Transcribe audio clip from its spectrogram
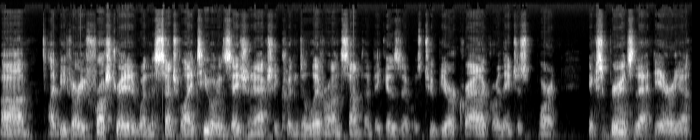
uh, I'd be very frustrated when the central IT organization actually couldn't deliver on something because it was too bureaucratic or they just weren't experienced in that area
